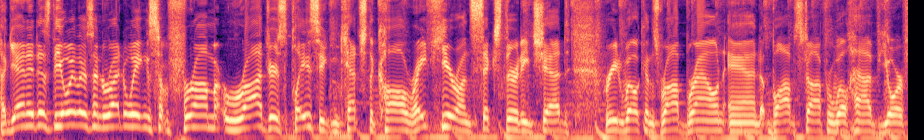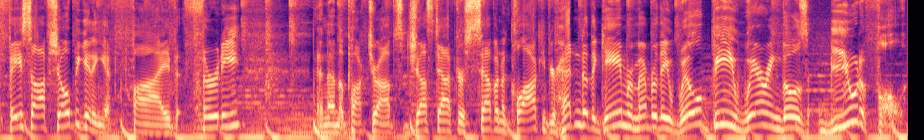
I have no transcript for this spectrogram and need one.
Again, it is the Oilers and Red Wings from Rogers Place. You can catch the call right here on 630 Ched. Reid Wilkins, Rob Brown, and Bob Stauffer will have your face-off show beginning at 530. And then the puck drops just after 7 o'clock. If you're heading to the game, remember they will be wearing those beautiful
